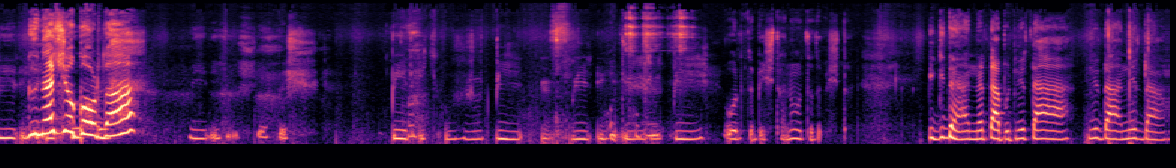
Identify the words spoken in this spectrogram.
1, 2, Güneş yok orada. 1, 2, 3, 4, 5. 1, 2, 3, 1, 1, 2, 3, 1. Orada da 5 tane, orada da 5 tane. İki de nerede bu nerede? Nerede nerede?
